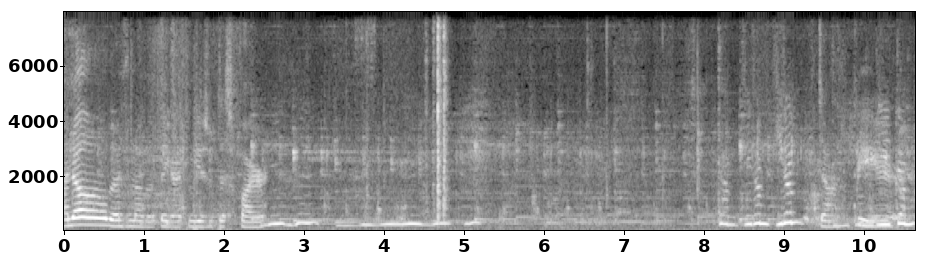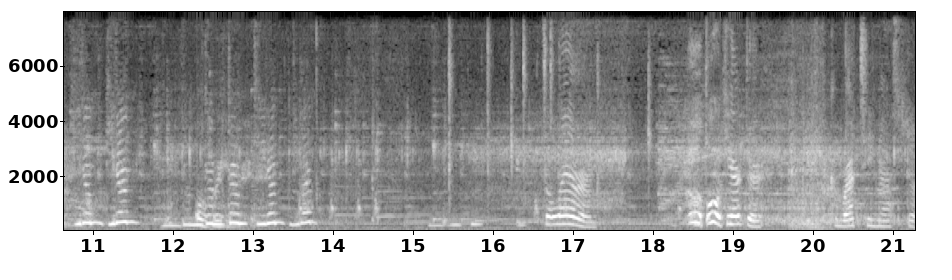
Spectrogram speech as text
I know there's another thing I can use with this fire. Down here. Over here. It's a lantern. Oh, oh, a character. Karate master.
